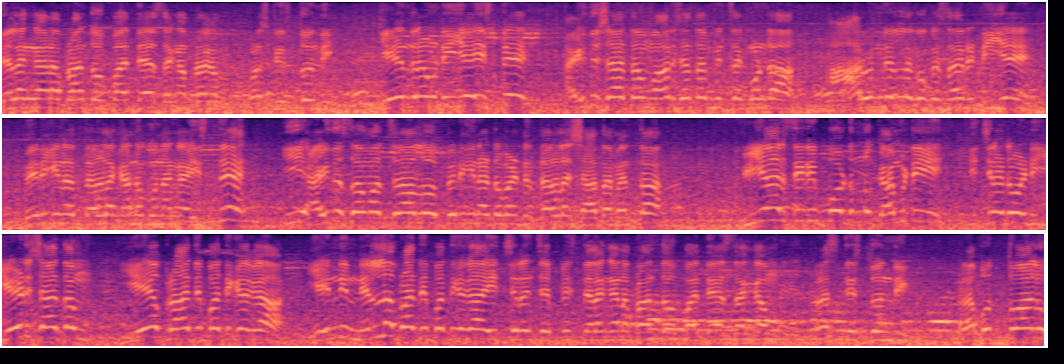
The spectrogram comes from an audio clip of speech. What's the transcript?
తెలంగాణ ప్రాంత ఉపాధ్యాయ సంఘం ప్ర- ప్రశ్నిస్తుంది. కేంద్రం డిఏ ఇస్తే ఐదు శాతం ఆరు శాతం మించకుండా ఆరు నెలలకు ఒకసారి డిఏ పెరిగిన ధరలకు అనుగుణంగా ఇస్తే ఈ ఐదు సంవత్సరాల్లో పెరిగినటువంటి ధరల శాతం ఎంత? బీఆర్సీ రిపోర్టును కమిటీ ఇచ్చినటువంటి ఏడు శాతం ఏ ప్రాతిపదికగా ఎన్ని నెలల ప్రాతిపదికగా ఇచ్చారని చెప్పి తెలంగాణ ప్రాంత ఉపాధ్యాయ సంఘం ప్రశ్నిస్తుంది. ప్రభుత్వాలు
